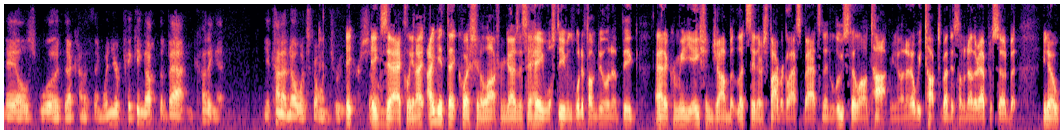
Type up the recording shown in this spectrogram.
nails, wood, that kind of thing. When you're picking up the batt and cutting it, you kind of know what's going through there. So. Exactly, and I, I get that question a lot from guys that say, "Hey, well, Stevens, what if I'm doing a big attic remediation job, but let's say there's fiberglass batts and then loose fill on top?" You know, and I know we talked about this on another episode, but you know,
